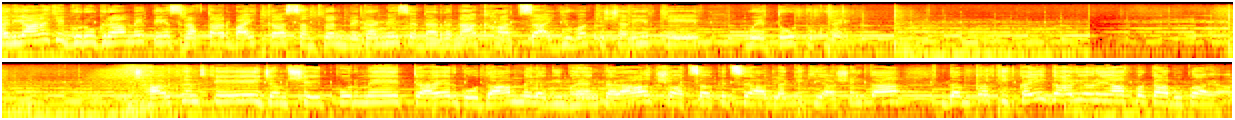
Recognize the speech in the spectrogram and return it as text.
हरियाणा के गुरुग्राम में तेज रफ्तार बाइक का संतुलन बिगड़ने से दर्दनाक हादसा। युवक के शरीर के हुए दो टुकड़े। झारखंड के जमशेदपुर में टायर गोदाम में लगी भयंकर आग। शॉर्ट सर्किट से आग लगने की आशंका, दमकल की कई गाड़ियों ने आग पर काबू पाया।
